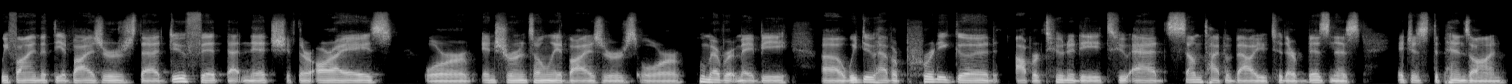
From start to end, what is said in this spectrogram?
we find that the advisors that do fit that niche, if they're RIAs or insurance only advisors or whomever it may be, uh, we do have a pretty good opportunity to add some type of value to their business. It just depends on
